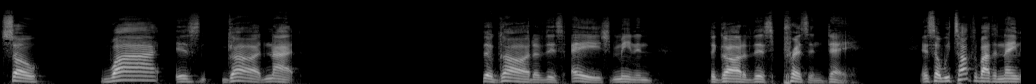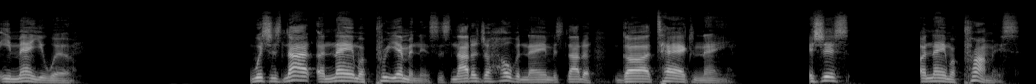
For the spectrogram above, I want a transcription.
So, why is God not the God of this age, meaning the God of this present day? And so we talked about the name Emmanuel, which is not a name of preeminence. It's not a Jehovah name. It's not a God tagged name. It's just a name of promise,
